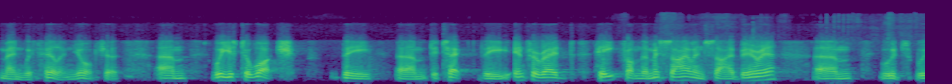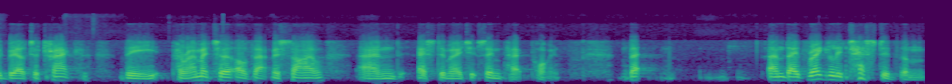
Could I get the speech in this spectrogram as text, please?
Menwith Hill in Yorkshire. Um, we used to watch the um, detect the infrared heat from the missile in Siberia. Um, would would be able to track the parameter of that missile and estimate its impact point. That, and they've regularly tested them,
